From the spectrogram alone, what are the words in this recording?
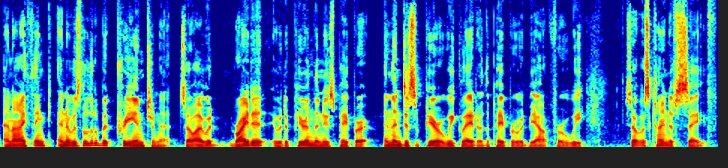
And I think, and it was a little bit pre internet. So I would write it, it would appear in the newspaper, and then disappear a week later. The paper would be out for a week. So it was kind of safe.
